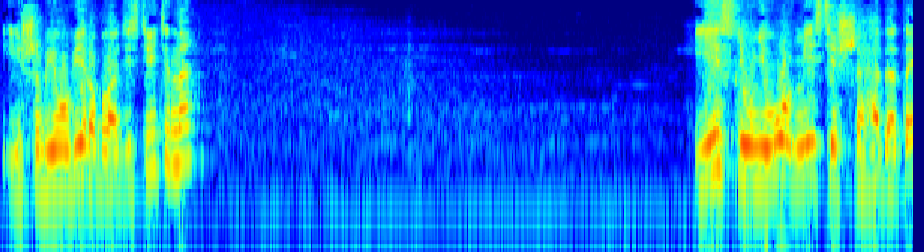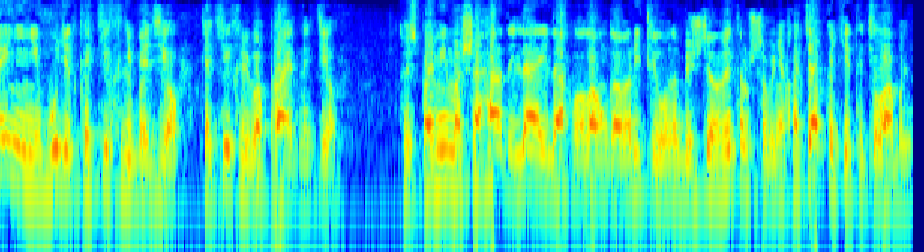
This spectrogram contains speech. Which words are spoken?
и чтобы его вера была действительно, если у него вместе с шахадатайни не будет каких-либо дел, каких-либо праведных дел. То есть помимо шахады, ля илях, он говорит, и он убежден в этом, чтобы у него хотя бы какие-то дела были.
